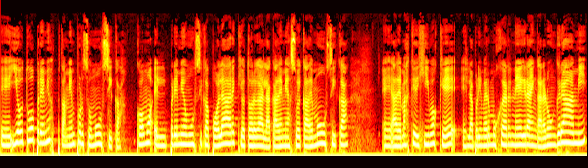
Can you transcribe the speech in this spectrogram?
eh, y obtuvo premios también por su música, como el Premio Música Polar que otorga la Academia Sueca de Música. Eh, además que dijimos que es la primera mujer negra en ganar un Grammy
